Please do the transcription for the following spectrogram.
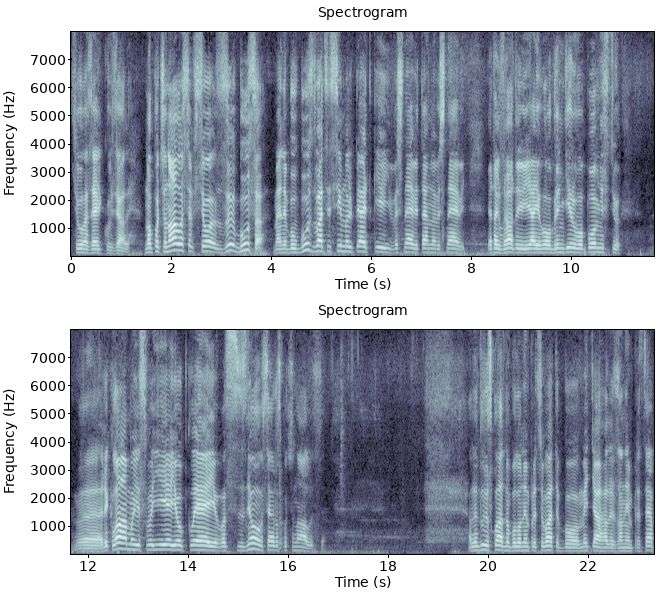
цю газельку взяли. Ну починалося все з буса. У мене був бус 2705, такий вишневий, темно-вишневий. Я так згадую, я його обрендірував повністю е, рекламою своєю обклеїв. Ось з нього все розпочиналося. Але дуже складно було ним працювати, бо ми тягали за ним прицеп.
